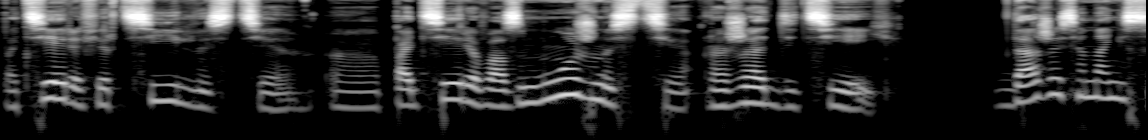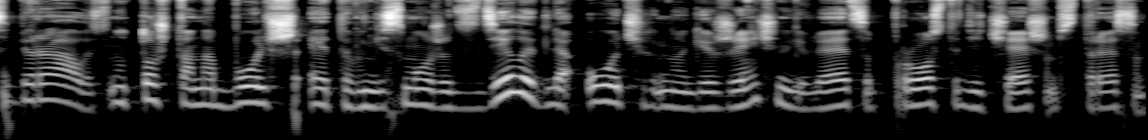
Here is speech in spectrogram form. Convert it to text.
потеря фертильности, э, потеря возможности рожать детей – даже если она не собиралась, но то, что она больше этого не сможет сделать, для очень многих женщин является просто дичайшим стрессом.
